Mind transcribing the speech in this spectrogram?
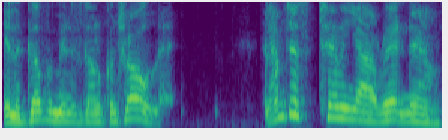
And the government is going to control that. And I'm just telling y'all right now,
